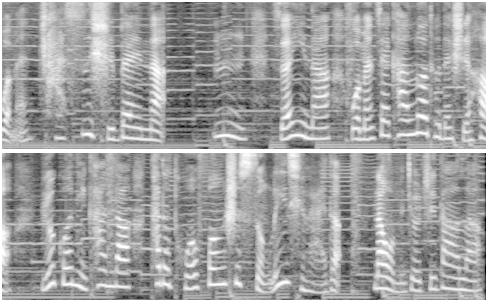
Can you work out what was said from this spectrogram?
我们差四十倍呢。嗯，所以呢，我们在看骆驼的时候，如果你看到它的驼峰是耸立起来的，那我们就知道了，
